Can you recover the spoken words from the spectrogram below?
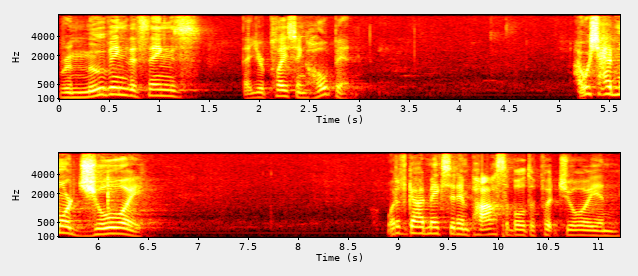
removing the things that you're placing hope in. I wish I had more joy. What if God makes it impossible to put joy into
